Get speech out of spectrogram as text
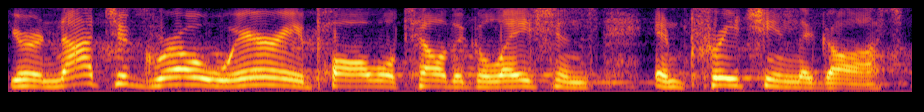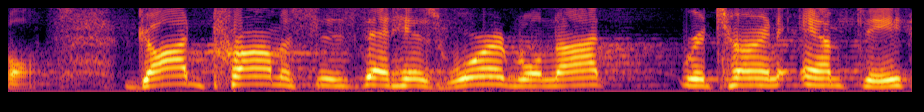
You're not to grow weary, Paul will tell the Galatians, in preaching the gospel. God promises that his word will not return empty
